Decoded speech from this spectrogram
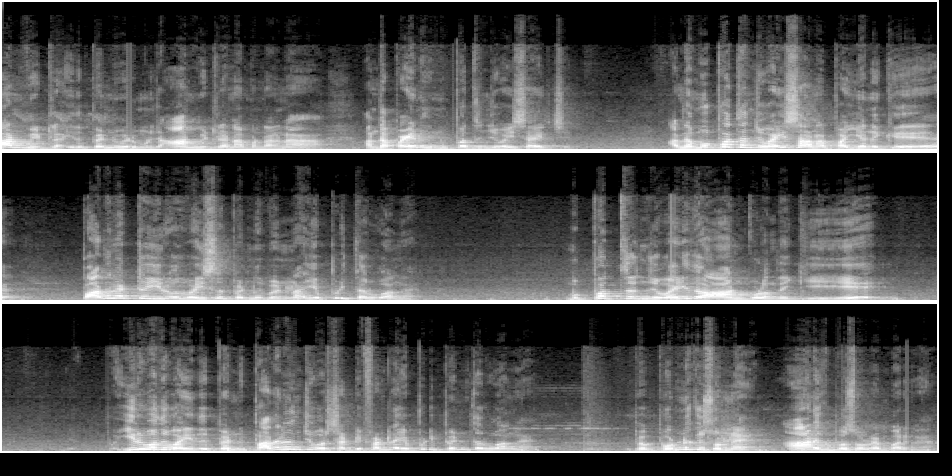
ஆண் வீட்டில் இது பெண் வீடு முடிஞ்சு ஆண் வீட்டில் என்ன பண்ணுறாங்கன்னா அந்த பையனுக்கு முப்பத்தஞ்சு வயசாயிருச்சு அந்த முப்பத்தஞ்சு வயசான பையனுக்கு பதினெட்டு இருபது வயசு பெண்ணு வேணும்னா எப்படி தருவாங்க? முப்பத்தஞ்சு வயது ஆண் குழந்தைக்கு இருபது வயது பெண் பதினஞ்சு வருஷம் டிஃப்ரெண்ட்டில் எப்படி பெண் தருவாங்க? இப்போ பொண்ணுக்கு சொன்னேன் ஆணுக்கு இப்போ சொல்கிறேன் பாருங்கள்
